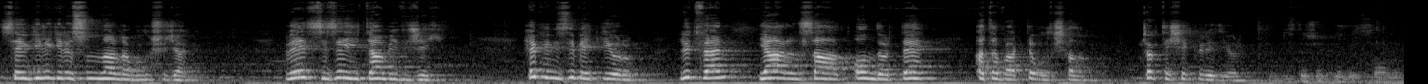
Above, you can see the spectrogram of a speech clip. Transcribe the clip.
sevgili Giresunlularla buluşacak ve size hitap edecek. Hepinizi bekliyorum. Lütfen yarın saat 14'te Atabak'ta buluşalım. Çok teşekkür ediyorum. Biz teşekkür ederiz. Sağ olun.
